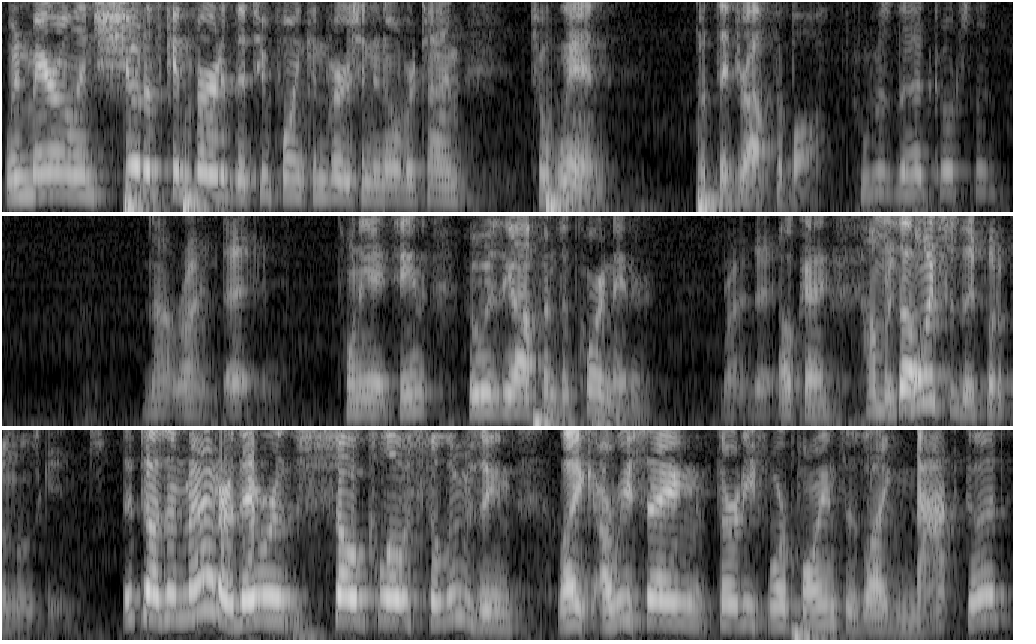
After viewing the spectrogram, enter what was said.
when Maryland should have converted the two point conversion in overtime to win, but they dropped the ball. Who was the head coach then? Not Ryan Day. 2018, who was the offensive coordinator? Ryan Day. Okay. How many So- points did they put up in those games? It doesn't matter. They were so close to losing. Like, are we saying 34 points is like not good?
